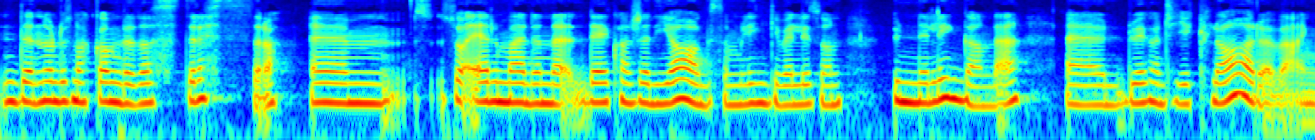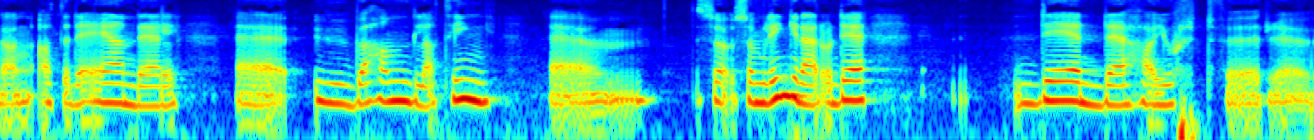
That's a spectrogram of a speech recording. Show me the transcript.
det, Når du snakker om det der stresset, da, um, så er det mer den der Det er kanskje et jag som ligger veldig sånn underliggende. Eh, du er kanskje ikke klar over engang at det er en del eh, ubehandla ting eh, som, som ligger der. Og det, det det har gjort for, eh,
